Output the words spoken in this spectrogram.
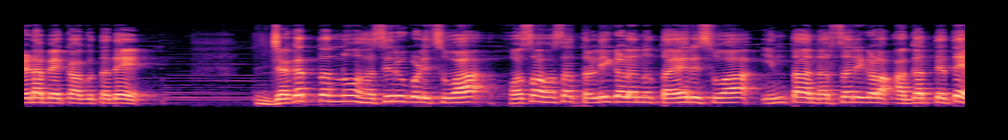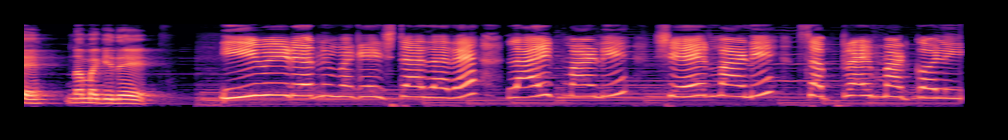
ನೆಡಬೇಕಾಗುತ್ತದೆ. ಜಗತ್ತನ್ನು ಹಸಿರುಗೊಳಿಸುವ, ಹೊಸ ಹೊಸ ತಳಿಗಳನ್ನು ತಯಾರಿಸುವ ಇಂಥ ನರ್ಸರಿಗಳ ಅಗತ್ಯತೆ ನಮಗಿದೆ. ಈ ವಿಡಿಯೋ ನಿಮಗೆ ಇಷ್ಟ ಆದರೆ ಲೈಕ್ ಮಾಡಿ, ಶೇರ್ ಮಾಡಿ, ಸಬ್ಸ್ಕ್ರೈಬ್ ಮಾಡ್ಕೊಳ್ಳಿ.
